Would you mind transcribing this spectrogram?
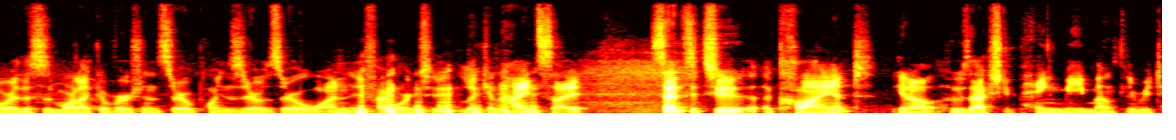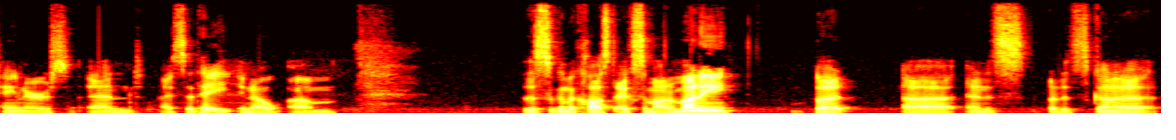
or this is more like a version 0.001 if I were to look in hindsight, sent it to a client, you know, who's actually paying me monthly retainers. And I said, hey, you know, um, this is going to cost X amount of money, but, uh, and it's, but it's going to,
